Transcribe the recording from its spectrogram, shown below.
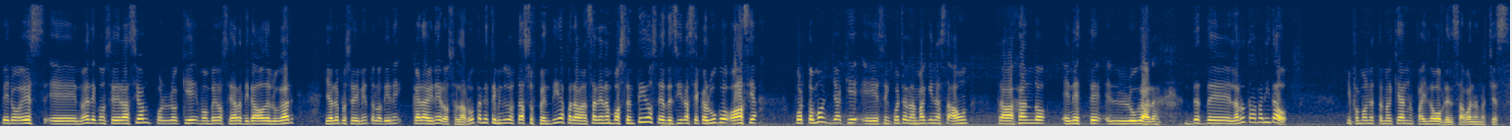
pero es eh, no es de consideración, por lo que Bomberos se ha retirado del lugar y ahora el procedimiento lo tiene Carabineros. La ruta en este minuto está suspendida para avanzar en ambos sentidos, es decir, hacia Calbuco o hacia Puerto Montt, ya que eh, se encuentran las máquinas aún trabajando en este lugar. Desde la ruta de Panitao, informó Néstor Manquian, País Lobo Prensa. Buenas noches.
